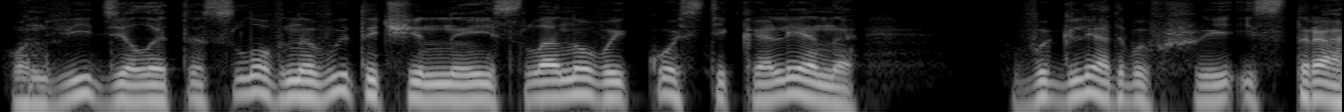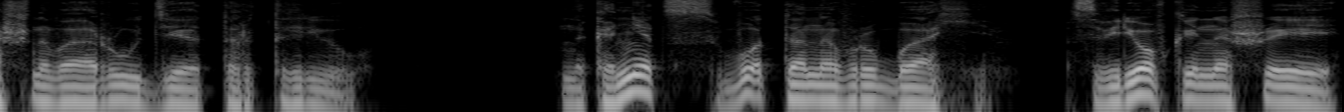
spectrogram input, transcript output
Он видел это словно выточенное из слоновой кости колено, выглядывавшее из страшного орудия тартырю. Наконец, вот она в рубахе, с веревкой на шее,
